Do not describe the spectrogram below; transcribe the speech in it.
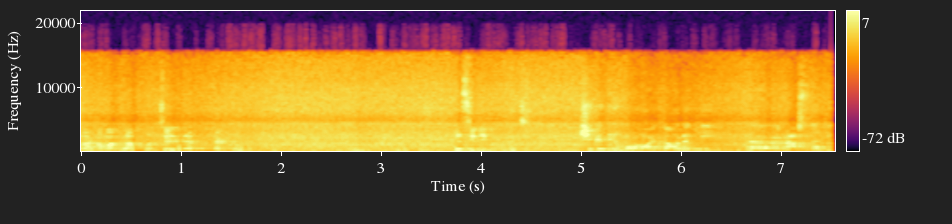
মানে আমার গ্রাম পঞ্চায়েতের একটু বেশি ডিমান্ড আছে। সেক্ষেত্রে মনে হয় তাহলে কি রাস্তা কি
